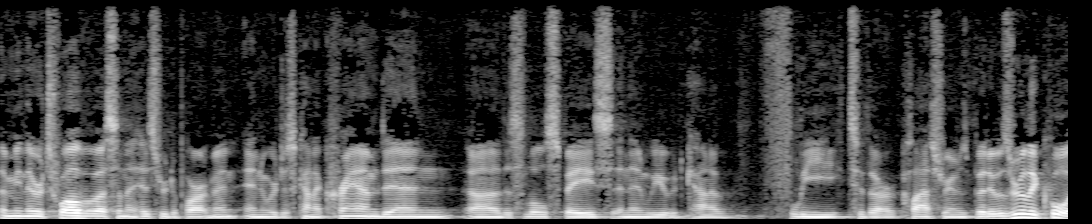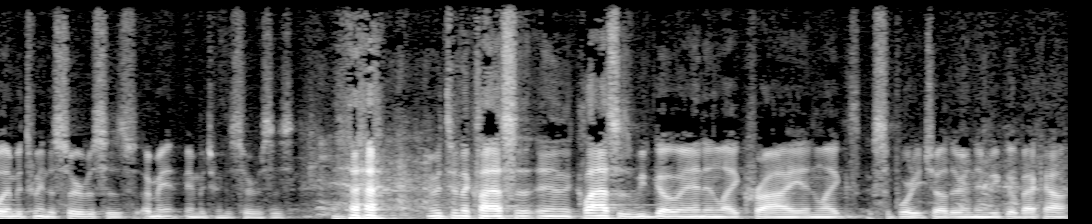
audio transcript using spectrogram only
I mean, there were 12 of us in the history department, and we're just kind of crammed in uh, this little space, and then we would kind of flee to our classrooms. But it was really cool in between the services. I mean, in between the services, in between the classes, in the classes, we'd go in and like cry and like support each other, and then we'd go back out.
